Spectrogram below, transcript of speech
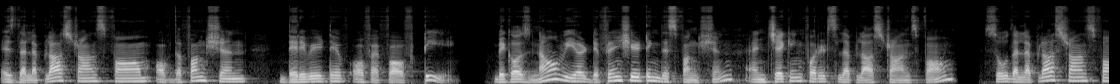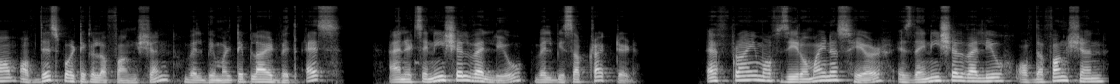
is the Laplace transform of the function derivative of f of t. Because now we are differentiating this function and checking for its Laplace transform. So the Laplace transform of this particular function will be multiplied with s and its initial value will be subtracted. f prime of 0 minus here is the initial value of the function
